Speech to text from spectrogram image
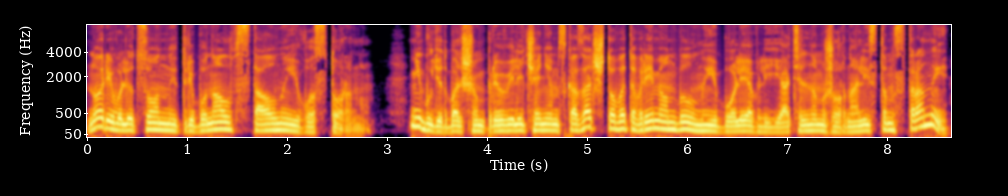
но революционный трибунал встал на его сторону. Не будет большим преувеличением сказать, что в это время он был наиболее влиятельным журналистом страны,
